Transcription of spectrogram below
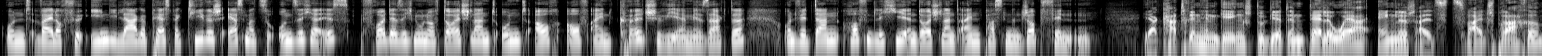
Und weil auch für ihn die Lage perspektivisch erstmal zu unsicher ist, freut er sich nun auf Deutschland und auch auf ein Kölsch, wie er mir sagte, und wird dann hoffentlich hier in Deutschland einen passenden Job finden. Ja, Katrin hingegen studiert in Delaware Englisch als Zweitsprache,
